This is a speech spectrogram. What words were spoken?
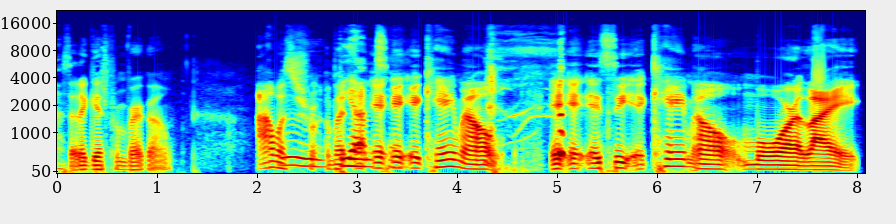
I said a gift from Virgo. I was, tr- Mm, but uh, it, it it came out. it, it it see it came out more like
